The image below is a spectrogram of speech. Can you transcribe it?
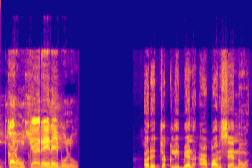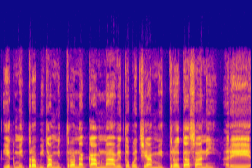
ઉપકાર હું ક્યારેય નહીં ભૂલું. અરે ચકલીબેન આભાર શેનો? એક મિત્ર બીજા મિત્રના કામ ના આવે તો પછી આ મિત્રતા શાની? અરે,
